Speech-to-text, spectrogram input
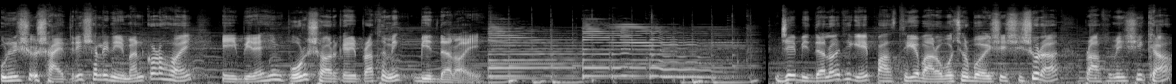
উনিশশো সাঁইত্রিশ সালে নির্মাণ করা হয় এই বিরাহিমপুর সরকারি প্রাথমিক বিদ্যালয়। যে বিদ্যালয় থেকে পাঁচ থেকে বারো বছর বয়সী শিশুরা প্রাথমিক শিক্ষা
